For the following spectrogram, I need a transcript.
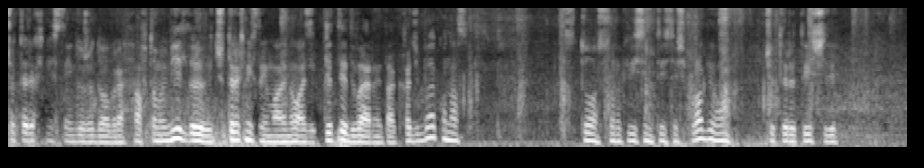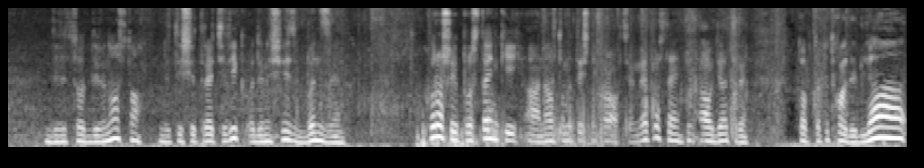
Чотирихмісний дуже добре. Автомобіль. е, Чотирихмісний маю на увазі. П'ятидверний так. Хатчбек у нас. 148 тисяч пробігу. 4990, 2003 рік, 1,6 бензин. Хороший, простенький, а на автоматичній коробці. Не простенький, Audi a 3. Тобто підходить для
